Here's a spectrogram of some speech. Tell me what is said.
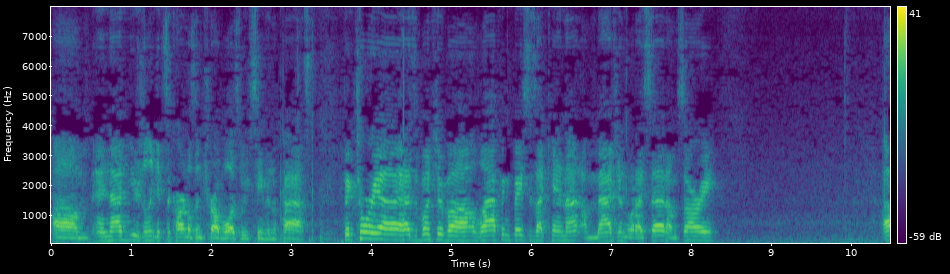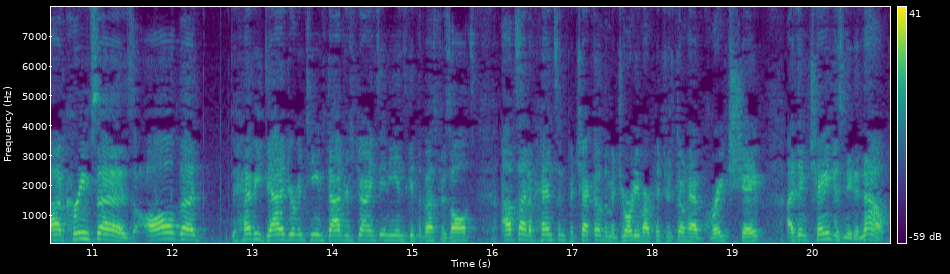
Um, and that usually gets the Cardinals in trouble, as we've seen in the past. Victoria has a bunch of uh, laughing faces. I cannot imagine what I said. I'm sorry. Uh, Kareem says all the heavy data-driven teams, Dodgers, Giants, Indians, get the best results. Outside of Henson, Pacheco, the majority of our pitchers don't have great shape. I think change is needed. Now,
